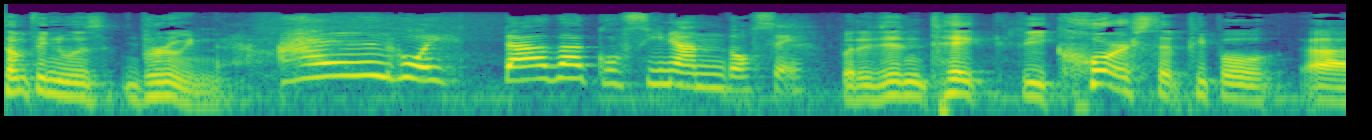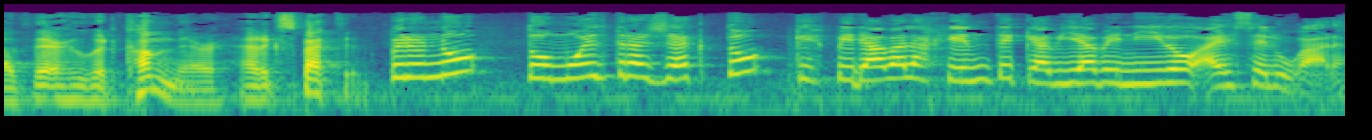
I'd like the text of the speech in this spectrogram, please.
something was brewing there. algo estaba cocinándose, But it didn't take the course that people uh, there who had come there had expected. pero no tomó el trayecto que esperaba la gente que había venido a ese lugar.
